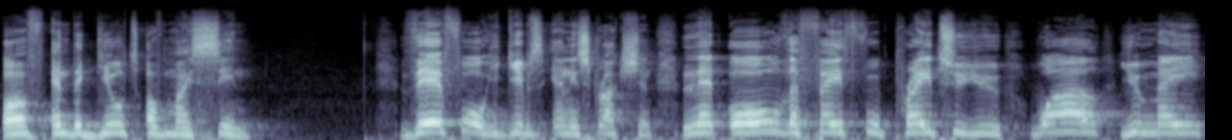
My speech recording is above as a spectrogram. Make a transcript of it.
of and the guilt of my sin. Therefore, he gives an instruction let all the faithful pray to you while you may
